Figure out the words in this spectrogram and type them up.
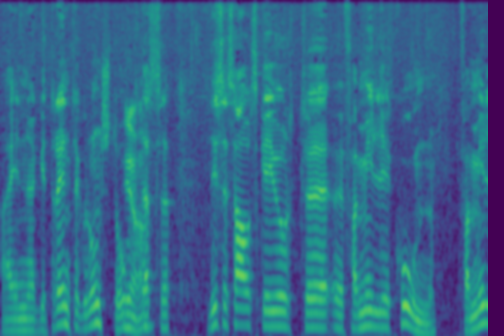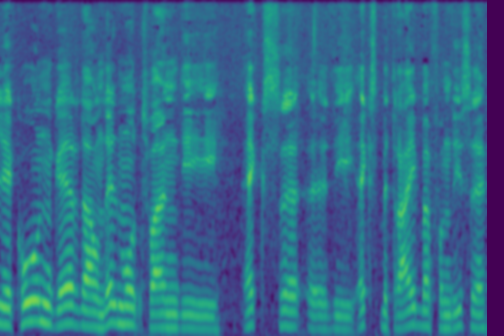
ein äh, getrenntes Grundstück. Ja. Das, äh, dieses Haus gehört äh, äh, Familie Kuhn. Familie Kuhn, Gerda und Helmut waren die Ex, äh, die Ex-Betreiber von dieser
